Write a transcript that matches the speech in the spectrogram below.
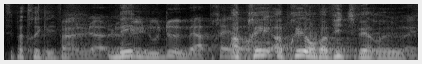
C'est pas très gai. enfin la- Mais- une ou deux, mais après. Après, on- après, on va vite vers, euh, Ouais,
